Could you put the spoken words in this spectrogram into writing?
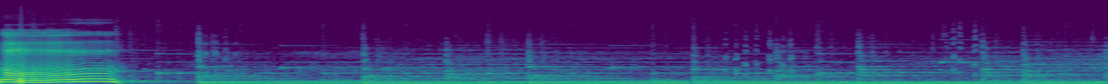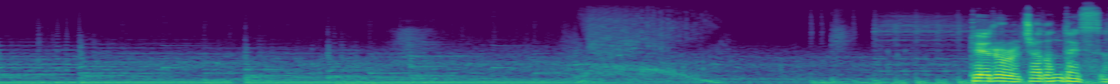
해 대로를 차단다 했어.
